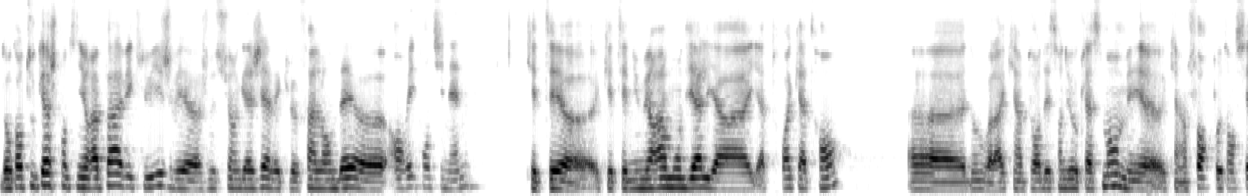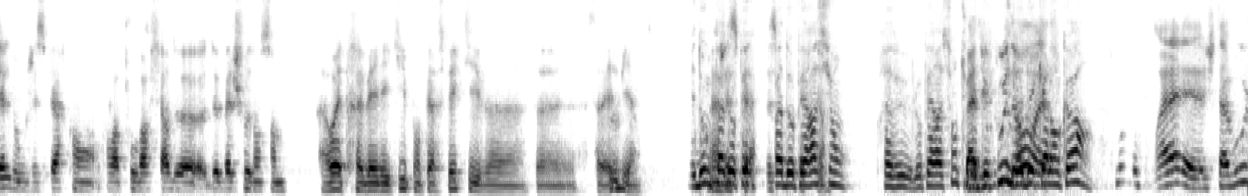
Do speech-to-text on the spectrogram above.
Donc, en tout cas, je ne continuerai pas avec lui. Je, vais, je me suis engagé avec le Finlandais Henri Continen, qui était, qui était numéro un mondial il y a, a 3-4 ans. Donc voilà, qui est un peu redescendu au classement, mais qui a un fort potentiel. Donc j'espère qu'on va pouvoir faire de, de, belles choses ensemble. Ah ouais, très belle équipe en perspective. Ça, ça va être mm. bien. Mais donc pas d'opération prévu. L'opération, tu, bah, la, coup, décales encore? Ouais, je t'avoue,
